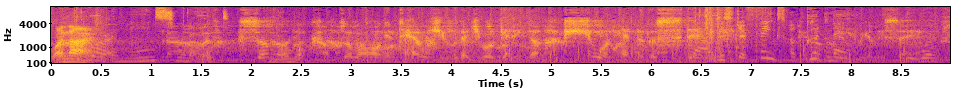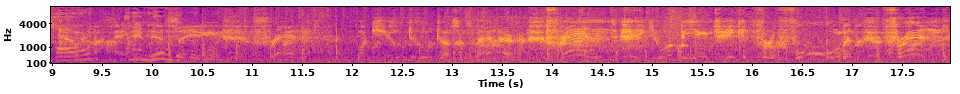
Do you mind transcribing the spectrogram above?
why You not? are a means to an. Somebody comes along and tells you that you are getting the short end of the stick. Now, Mr. Fink's a good man. Really say. you work hard, and I know the reward. Friend, what you do doesn't matter. Friend, you are being taken for a fool. And friend,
